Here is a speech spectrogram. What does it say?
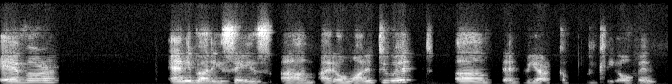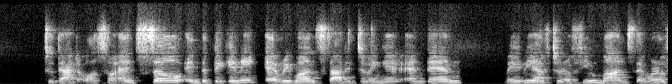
ever anybody says, um, I don't want to do it, um, then we are completely open to that also. And so in the beginning, everyone started doing it. And then maybe after a few months, there were a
